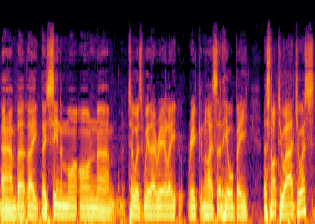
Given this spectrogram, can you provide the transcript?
um, but they, they send him on, on um, tours where they really recognise that he'll be. It's not too arduous,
